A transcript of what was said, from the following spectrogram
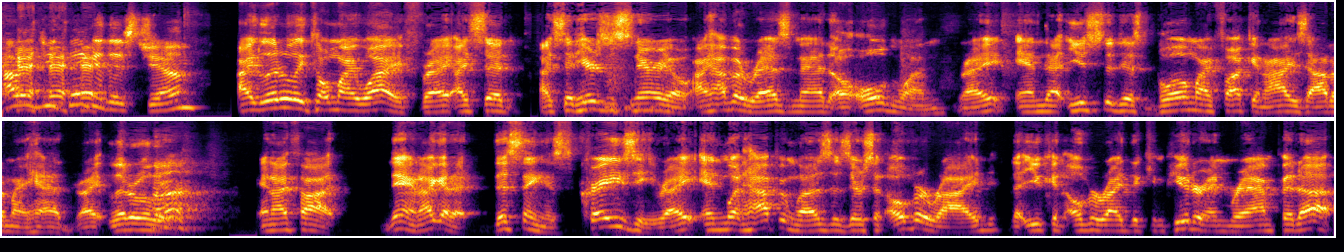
How did you think of this, Jim? I literally told my wife, right? I said, I said, here's the scenario. I have a ResMed, a old one, right? And that used to just blow my fucking eyes out of my head, right? Literally. Huh? And I thought, man, I got it. This thing is crazy, right? And what happened was, is there's an override that you can override the computer and ramp it up,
